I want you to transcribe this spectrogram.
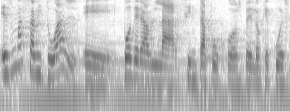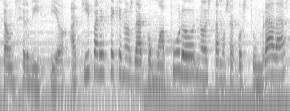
es más habitual eh, poder hablar sin tapujos de lo que cuesta un servicio. Aquí parece que nos da como apuro, no estamos acostumbradas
